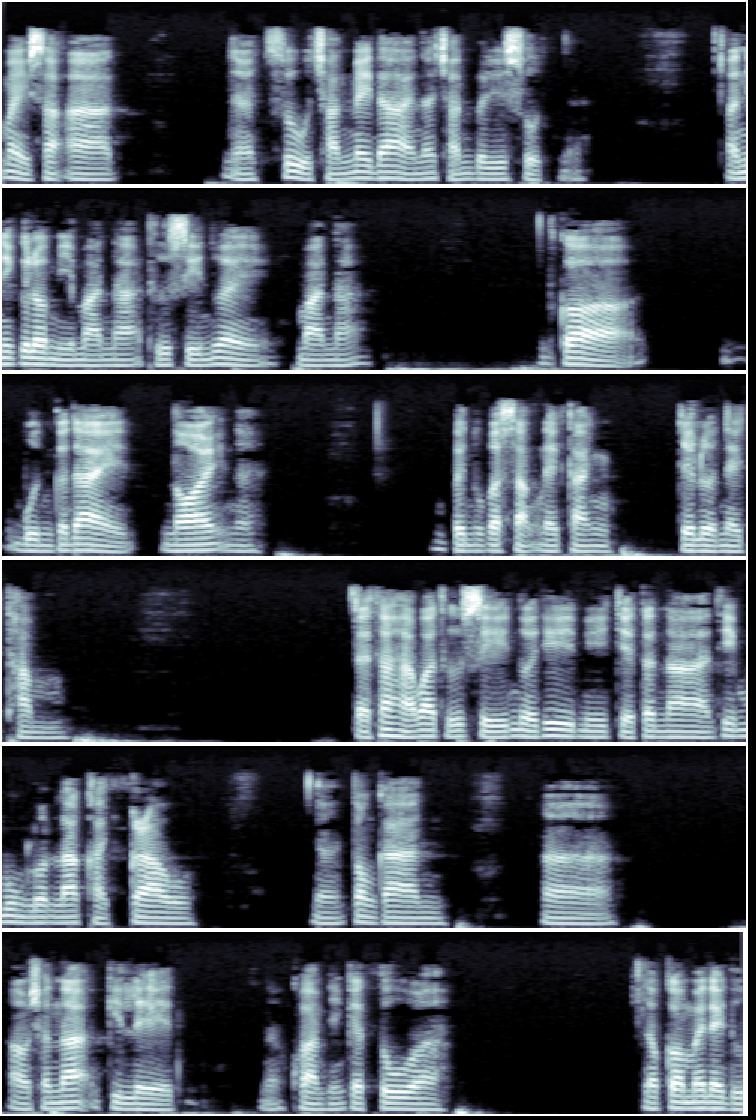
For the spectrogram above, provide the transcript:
ไม่สะอาดนะสู้ฉันไม่ได้นะฉันบริสุทธิ์นะอันนี้ก็เรามีมานะถือศีลด้วยมานะ ก็บุญก็ได้น้อยนะเป็นอุปสรรคในการเจริญในธรรม แต่ถ้าหากว่าถือศีลโดยที่มีเจตนาที่มุ่งลดละขัดเกลานะต้องการเอาชนะกิเลสนะความเห็นแก่ตัว แล้วก็ไม่ได้ดู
